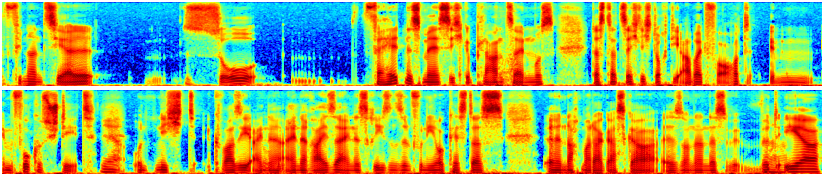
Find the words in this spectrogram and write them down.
finanziell so verhältnismäßig geplant sein muss, dass tatsächlich doch die Arbeit vor Ort im, im Fokus steht ja. und nicht quasi eine, eine Reise eines Riesensinfonieorchesters äh, nach Madagaskar, äh, sondern das wird ja. eher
